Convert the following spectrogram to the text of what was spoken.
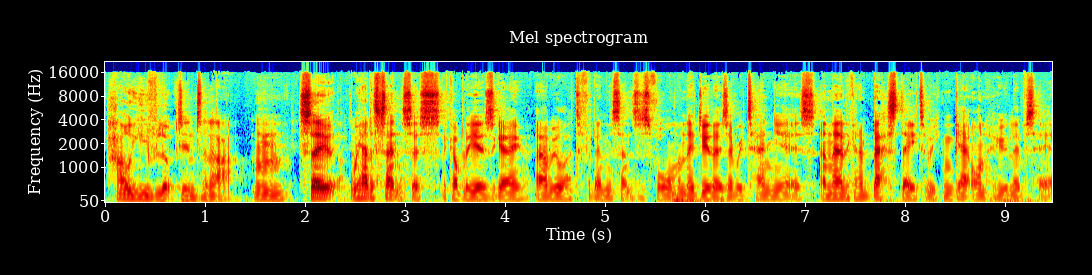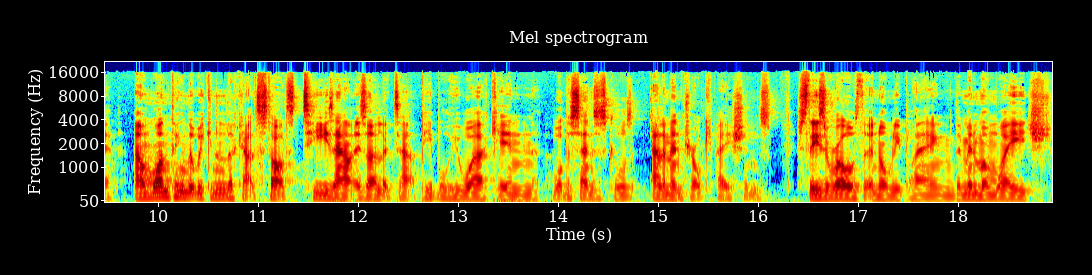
how you've looked into that. So we had a census a couple of years ago. Uh, we all had to fill in the census form, and they do those every 10 years. And they're the kind of best data we can get on who lives here. And one thing that we can look at to start to tease out is I looked at people who work in what the census calls elementary occupations. So these are roles that are normally paying the minimum wage,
